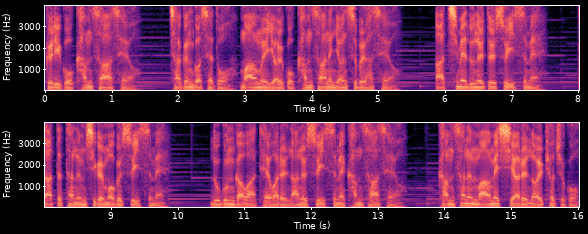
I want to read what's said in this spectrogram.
그리고 감사하세요. 작은 것에도 마음을 열고 감사하는 연습을 하세요. 아침에 눈을 뜰 수 있음에, 따뜻한 음식을 먹을 수 있음에, 누군가와 대화를 나눌 수 있음에 감사하세요. 감사는 마음의 시야를 넓혀주고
